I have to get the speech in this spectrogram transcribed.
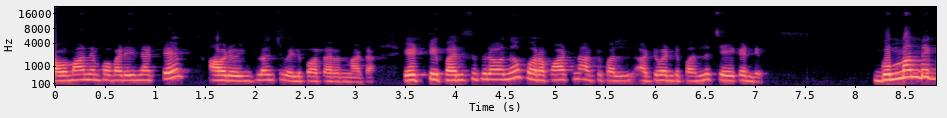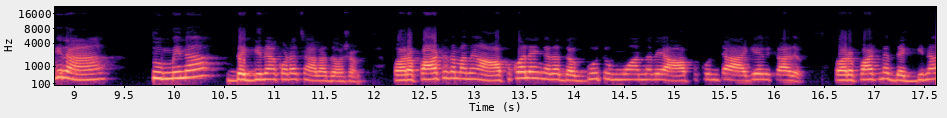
అవమానింపబడినట్టే ఆవిడ ఇంట్లోంచి వెళ్ళిపోతారనమాట ఎట్టి పరిస్థితిలోనూ పొరపాటున అటు అటువంటి పనులు చేయకండి. గుమ్మం దగ్గర తుమ్మినా దగ్గినా కూడా చాలా దోషం. పొరపాటున మనం ఆపుకోలేం కదా దగ్గు తుమ్ము అన్నవి ఆపుకుంటే ఆగేవి కాదు. పొరపాటున దగ్గినా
